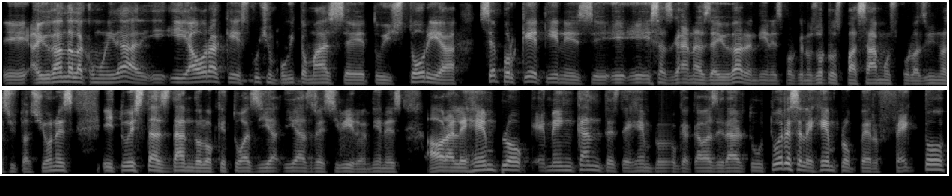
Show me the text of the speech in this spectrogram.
eh, ayudando a la comunidad. Y, ahora que escucho un poquito más eh, tu historia, sé por qué tienes eh, esas ganas de ayudar, ¿entiendes? Porque nosotros pasamos por las mismas situaciones y tú estás dando lo que tú has ya has recibido, ¿entiendes? Ahora, el ejemplo, me encanta este ejemplo que acabas de dar tú. Tú eres el ejemplo perfecto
